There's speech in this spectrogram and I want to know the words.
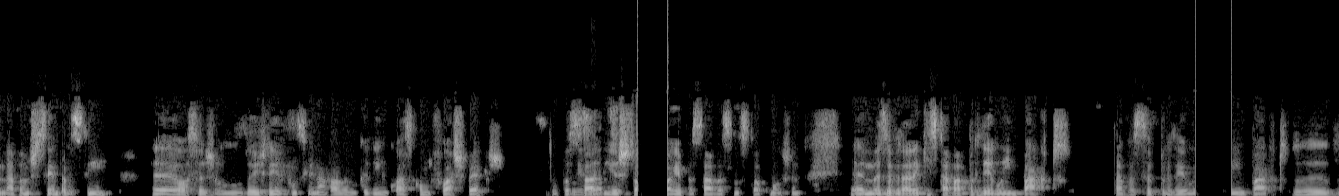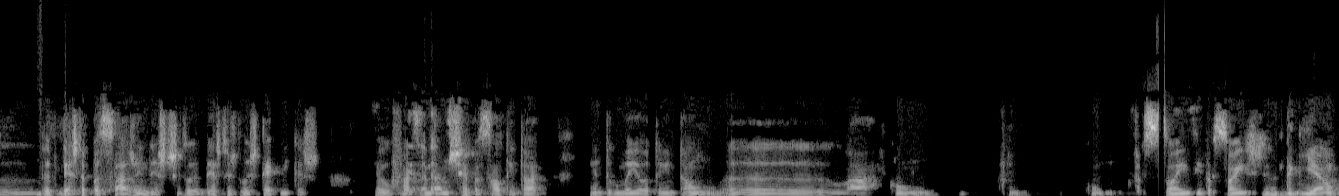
andávamos sempre assim. ou seja, o 2D funcionava ali um bocadinho quase como flashbacks do passado Exato. e a história passava-se no stop motion. mas a verdade é que isso estava a perder o impacto estava-se a perder o impacto de, de, de, desta passagem destes, destas duas técnicas. É o facto Exatamente. de andarmos sempre a saltitar entre uma e outra. Então, uh, lá com, com, com, versões e versões de guião,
